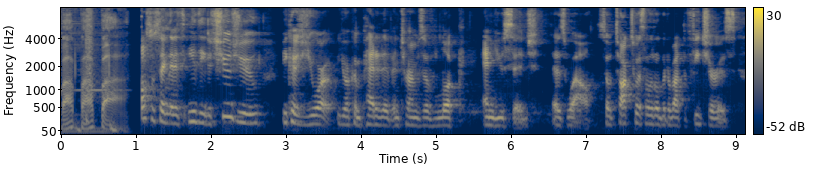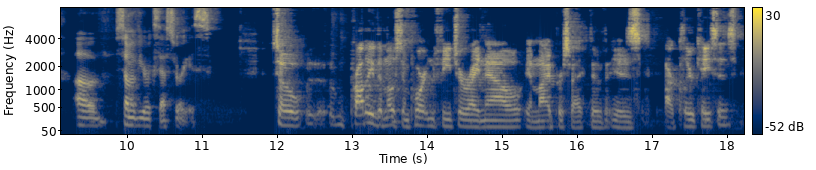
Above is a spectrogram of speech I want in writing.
ba ba ba. Also saying that it's easy to choose you because you're you're competitive in terms of look and usage as well. So, talk to us a little bit about the features of some of your accessories. So, probably the most important feature right now, in my perspective, is our clear cases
